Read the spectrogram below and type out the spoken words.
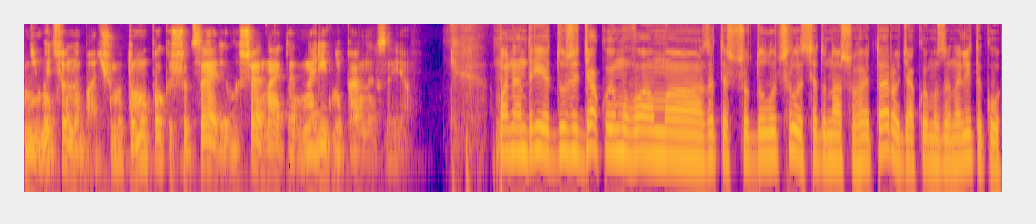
Ні, ми цього не бачимо. Тому поки що це лише знаєте, на рівні певних заяв. Пане Андрію, дуже дякуємо вам за те, що долучилися до нашого етеру. Дякуємо за аналітику.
